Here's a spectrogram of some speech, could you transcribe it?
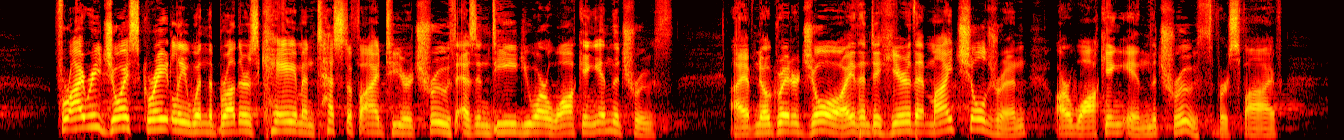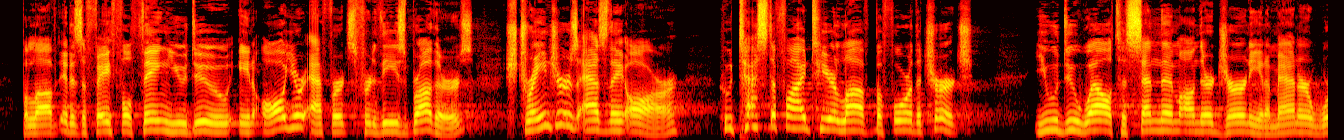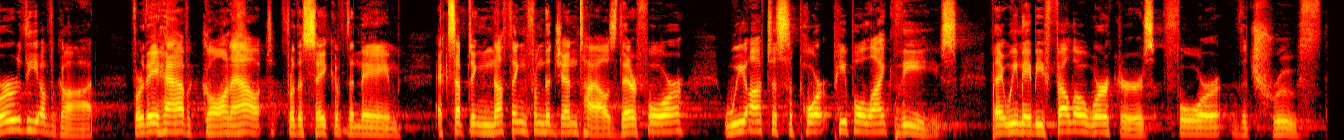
For I rejoice greatly when the brothers came and testified to your truth, as indeed you are walking in the truth. I have no greater joy than to hear that my children are walking in the truth. Verse 5. Beloved, it is a faithful thing you do in all your efforts for these brothers, strangers as they are, who testified to your love before the church you will do well to send them on their journey in a manner worthy of God, for they have gone out for the sake of the name, accepting nothing from the Gentiles. Therefore, we ought to support people like these, that we may be fellow workers for the truth.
